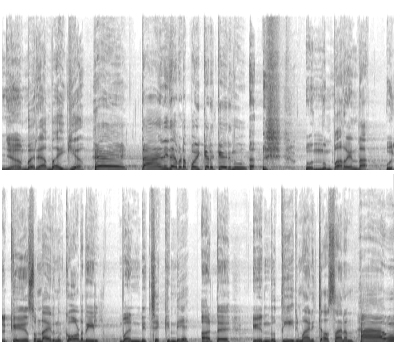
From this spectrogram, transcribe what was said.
ഞാൻ വരാൻ വൈകിയോ? ഹേ താനിത് എവിടെ പോയി കിടക്കായിരുന്നു? ഒന്നും പറയണ്ട. ഒരു കേസുണ്ടായിരുന്നു കോടതിയിൽ. വണ്ടി ചെക്കിന്റെ ആട്ടെ എന്തു തീരുമാനിച്ച അവസാനം. ഹാവു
